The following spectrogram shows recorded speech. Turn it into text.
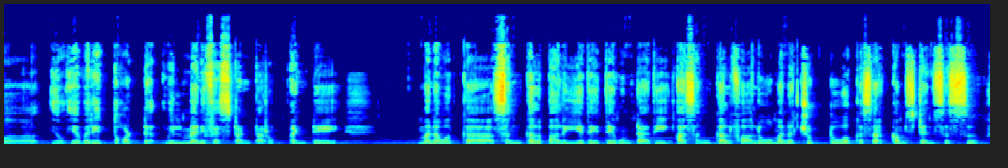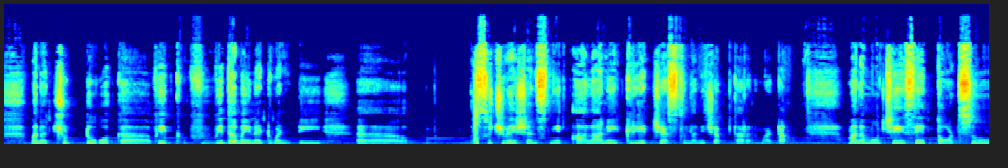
uh, ఎవరి థాట్ విల్ మేనిఫెస్ట్ అంటారు. అంటే మన యొక్క సంకల్పాలు ఏదైతే ఉంటుంది ఆ సంకల్పాలు మన చుట్టూ ఒక సర్కమ్స్టెన్సెస్ మన చుట్టూ ఒక విధమైనటువంటి uh, సిచ్యువేషన్స్ని అలానే క్రియేట్ చేస్తుందని చెప్తారనమాట మనము చేసే థాట్స్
